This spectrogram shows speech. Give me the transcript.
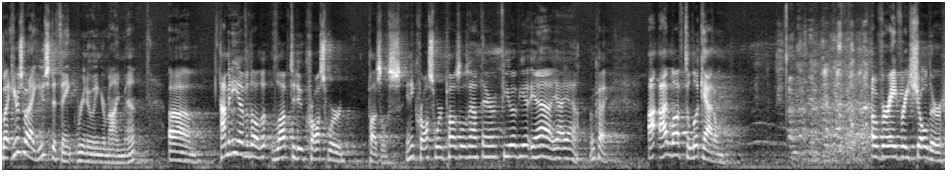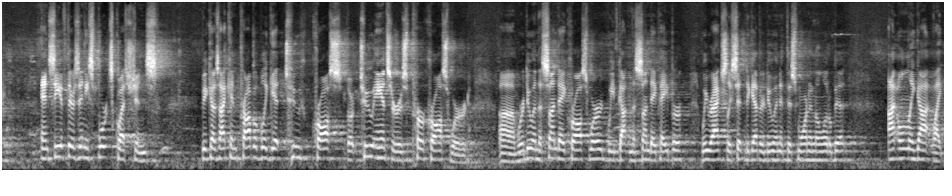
But here's what I used to think renewing your mind meant. Um, how many of you love to do crossword puzzles? Any crossword puzzles out there? A few of you? Yeah, yeah, yeah. Okay. I, I love to look at them over Avery's shoulder and see if there's any sports questions because I can probably get two cross or two answers per crossword. Uh, we're doing the Sunday crossword. We've gotten the Sunday paper. We were actually sitting together doing it this morning a little bit. I only got like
